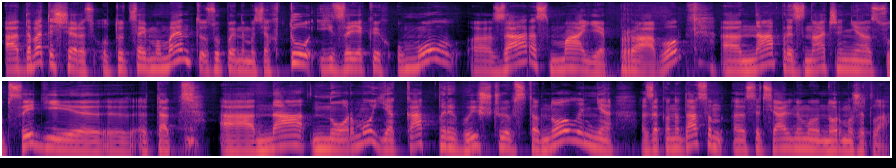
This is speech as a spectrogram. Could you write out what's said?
А давайте ще раз, от у цей момент зупинимося. Хто і за яких умов зараз має право на призначення субсидії, е, е, так на норму, яка перевищує встановлення законодавством е, соціальному норму житла?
